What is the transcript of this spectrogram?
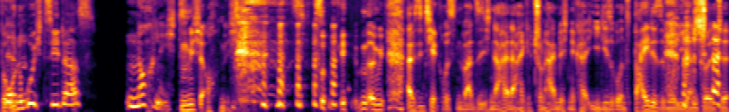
Beunruhigt ähm, Sie das? Noch nicht. Mich auch nicht. zugeben. Irgendwie. Aber sind hier größten wahnsinnig. Nachher, nachher gibt es schon heimlich eine KI, die sogar uns beide simulieren könnte.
